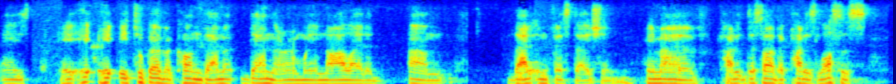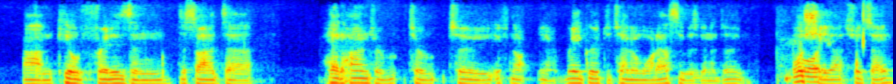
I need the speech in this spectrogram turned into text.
and he's, he, he he took over Con Dam- Damner, and we annihilated um, that infestation. He may have cut, decided to cut his losses, um, killed Fritters, and decided to head home to to to if not you know regroup, determine what else he was going to do, or Or- she, I should say.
